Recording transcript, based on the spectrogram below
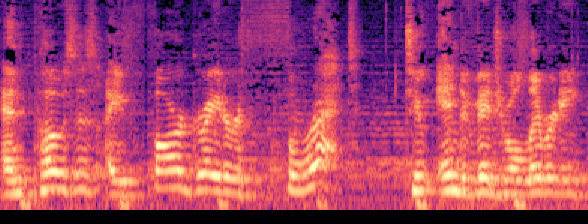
and poses a far greater threat to individual liberty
